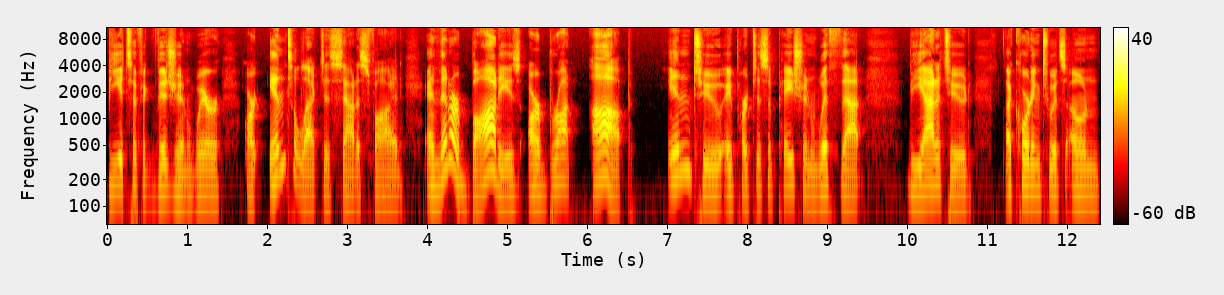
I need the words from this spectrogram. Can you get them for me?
beatific vision where our intellect is satisfied and then our bodies are brought up into a participation with that beatitude according to its own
